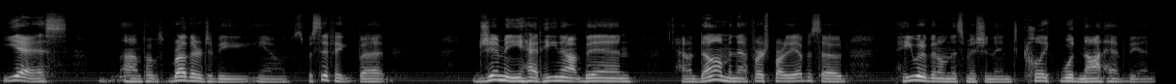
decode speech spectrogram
yes, um, Pope's brother to be you know specific, but Jimmy, had he not been kind of dumb in that first part of the episode, he would have been on this mission, and Click would not have been.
